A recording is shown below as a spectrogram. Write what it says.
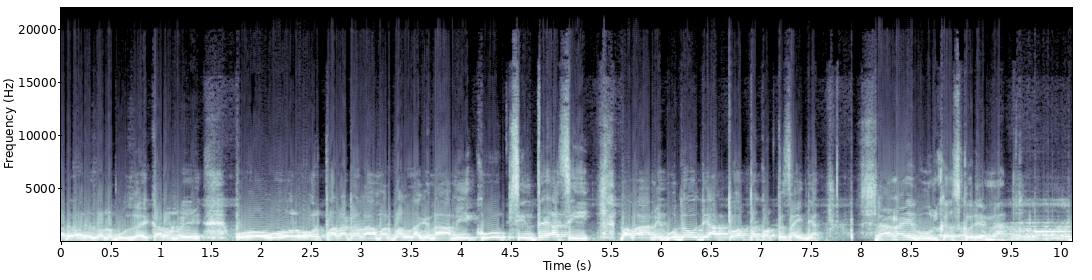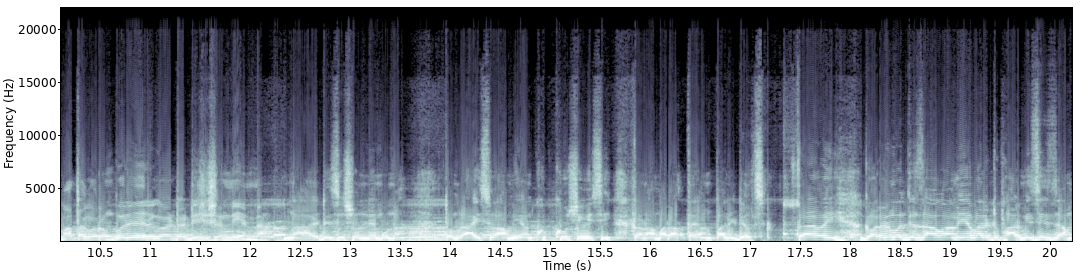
আর ওরে যেন বুঝাই কারণ ওই ও ও- ওর পালা টালা আমার ভালো লাগে না। আমি খুব চিন্তায় আছি। বাবা আমি হুদে হুদে আত্মহত্যা করতে চাই না। না না এই ভুল কাজ করেন না। মাথা গরম করে এরকম একটা ডিসিশন নিয়েন না। না এই ডিসিশন নেব না। তোমরা আইসো আমি এখন খুব খুশি হয়েছি কারণ আমার আত্মায় এখন পানি ঢেলছে। তা ওই ঘরের মধ্যে যাও আমি এবার একটু ফার্মেসি যাব।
